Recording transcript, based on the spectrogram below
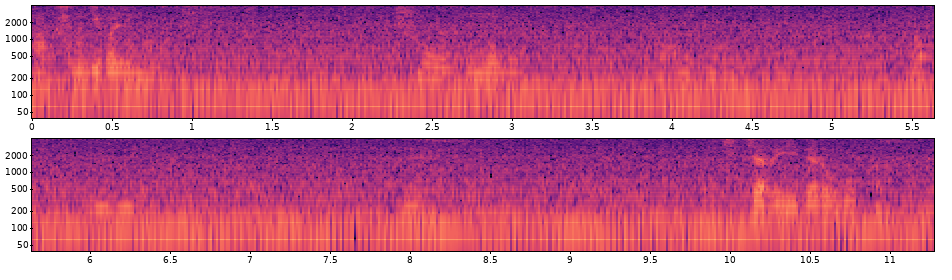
아 감기 걸린 것 같아. 추워 온몸이. 너무 추워. 어? 네. 진짜로 이대로 못 가. 네.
